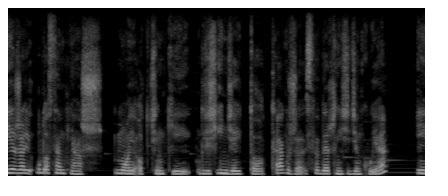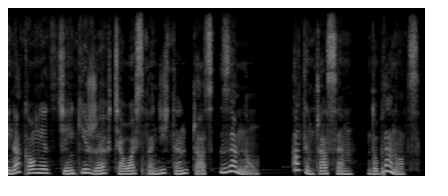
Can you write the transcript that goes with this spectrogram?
Jeżeli udostępniasz moje odcinki gdzieś indziej, to także serdecznie Ci dziękuję. I na koniec dzięki, że chciałaś spędzić ten czas ze mną. A tymczasem dobranoc.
